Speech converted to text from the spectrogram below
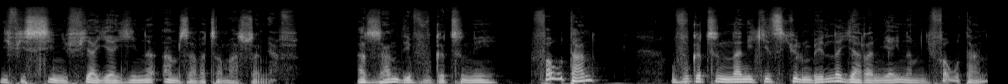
ny fisian'ny fiahiahiana amin'ny zavatra maro samihafa ary izany dia vokatry ny fahotana vokatry ny nanekentsik'olombelona hiara-miaina amin'ny fahotana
